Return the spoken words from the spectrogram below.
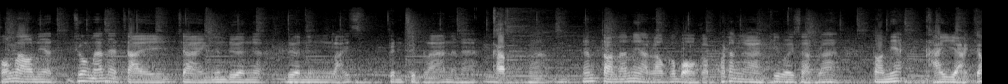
ของเราเนี่ยช่วงนั้นเนี่ยจ่ายจ่ายเงินเดือนเนี่ยเดือนหนึ่งหลายเป็น 10 ล้านนะนะครับอ่างั้นตอนนั้นเนี่ยเราก็บอกกับพนักงานที่บริษัทว่า ตอนเนี้ยใครอยากจะ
